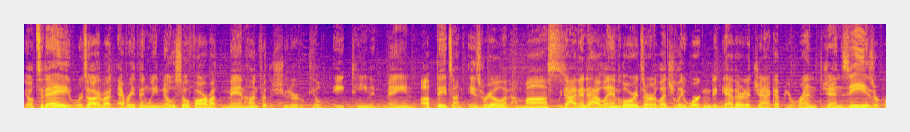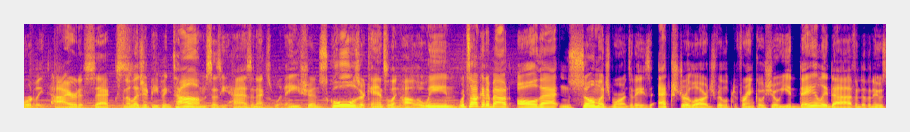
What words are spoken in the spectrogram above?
Yo, today we're talking about everything we know so far about the manhunt for the shooter who killed 18 in Maine, updates on Israel and Hamas. We dive into how landlords are allegedly working together to jack up your rent. Gen Z is reportedly tired of sex. An alleged peeping Tom says he has an explanation. Schools are canceling Halloween. We're talking about all that and so much more on today's extra large Philip DeFranco show. You daily dive into the news,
